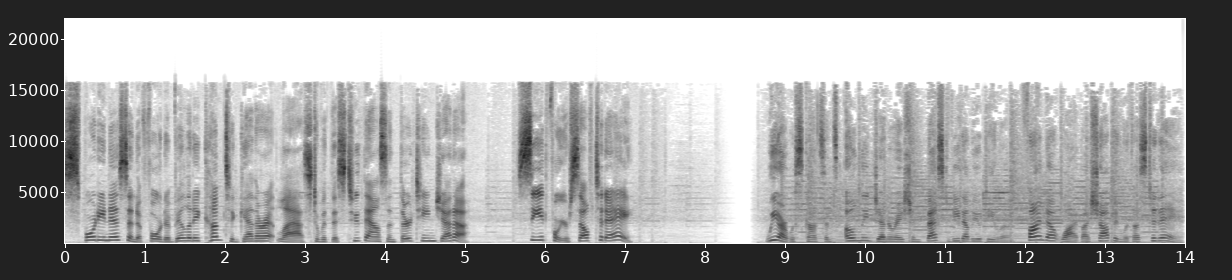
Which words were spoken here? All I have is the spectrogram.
Sportiness and affordability come together at last with this 2013 Jetta. See it for yourself today. We are Wisconsin's only generation best VW dealer. Find out why by shopping with us today.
